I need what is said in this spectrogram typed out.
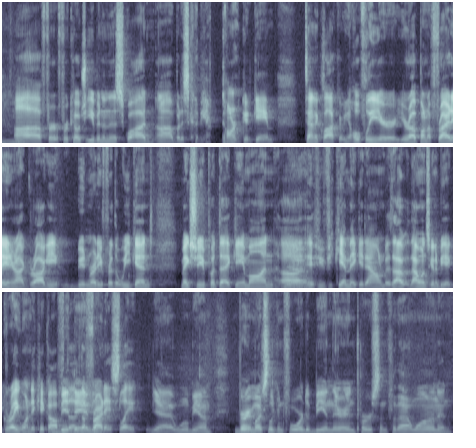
mm-hmm. uh, for, for Coach Eben in this squad, uh, but it's going to be a darn good game. 10 o'clock. You know, hopefully you're you're up on a Friday and you're not groggy, getting ready for the weekend. Make sure you put that game on uh, yeah. if, if you can't make it down. But that, that one's going to be a great one to kick off the, the, Friday slate. Yeah, it will be. I'm very much looking forward to being there in person for that one. And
